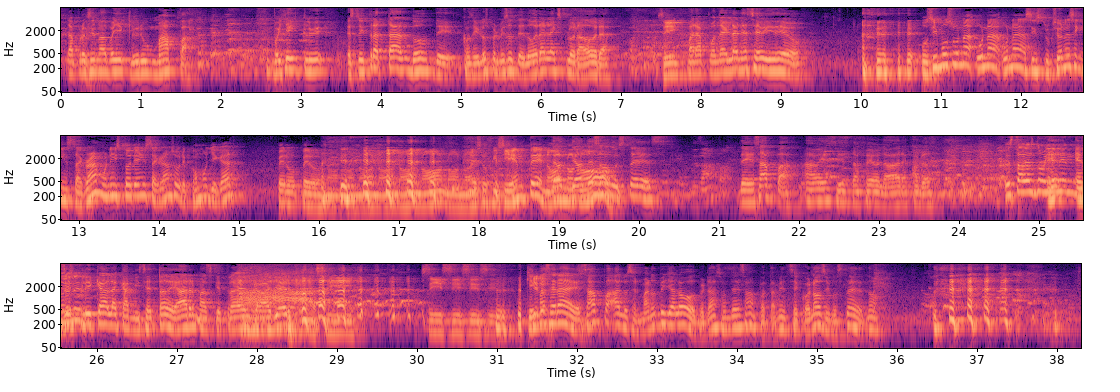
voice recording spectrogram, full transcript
La próxima voy a incluir un mapa. Voy a incluir. Estoy tratando de conseguir los permisos de Dora la exploradora sí. para ponerla en ese video. Pusimos una, una, unas instrucciones en Instagram, una historia en Instagram sobre cómo llegar. Pero, pero no, no, no, no, no, no, no es suficiente. No, ¿De, no, de dónde no. son ustedes? De Zampa. A ver si está feo la vara con razón. Esta vez no vienen. no Eso vienen- explica la camiseta de armas que trae el caballero. Ah, sí. Sí, sí, sí, sí. ¿Quién ¿Quieren- más era de Zampa? Ah, los hermanos Villalobos, ¿verdad? Son de Zampa también. ¿Se conocen ustedes? No.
